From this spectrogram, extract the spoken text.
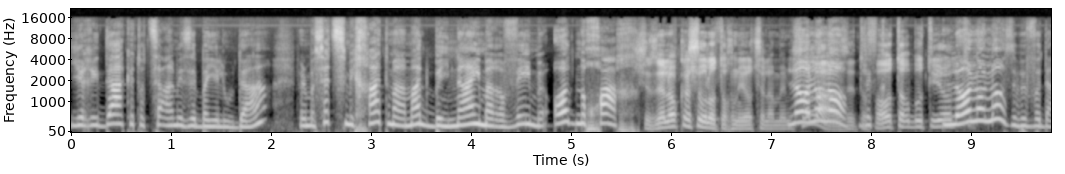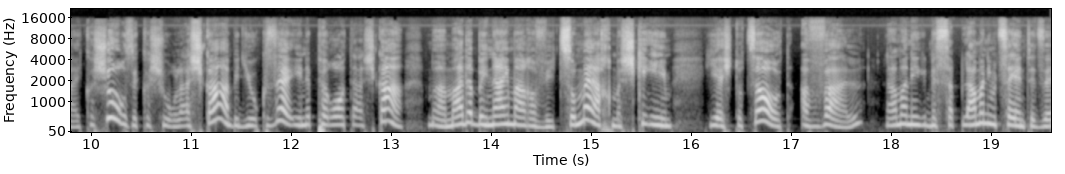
ירידה כתוצאה מזה בילודה, ולמעשה צמיחת מעמד ביניים ערבי מאוד נוכח. שזה לא קשור לתוכניות של הממשלה, לא, לא, לא. זה זה- תופעות תרבותיות. לא, לא, לא, זה בוודאי קשור, זה קשור להשקעה, בדיוק זה, הנה פירות ההשקעה. מעמד הביניים הערבי צומח, משקיעים, יש תוצאות, אבל... למה אני, מספ... למה אני מציינת את זה?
